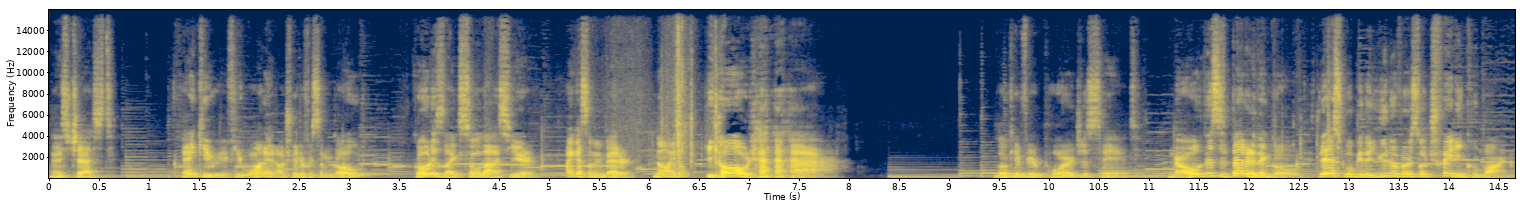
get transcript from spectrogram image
Nice chest. Thank you. If you want it, I'll trade it for some gold. Gold is like so last year. I got something better. No, I don't. Behold! Look, if you're poor, just say it. No, this is better than gold. This will be the universal trading coupon.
